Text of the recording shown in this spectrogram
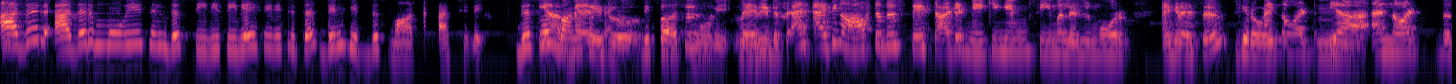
other other movies in this series, CBI series itself didn't hit this mark actually. This was yeah, one of the, true. the first This movie. Very Mm. different. And I think after this, they started making him seem a little more aggressive heroic. and not Mm. yeah, and not the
